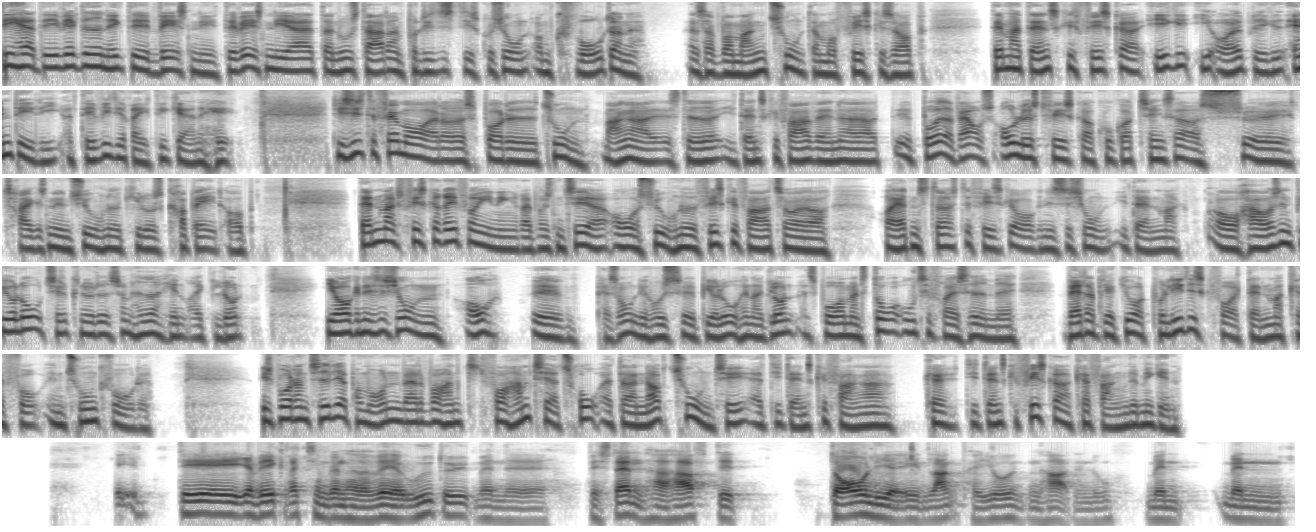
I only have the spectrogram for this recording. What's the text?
Det her, det er i virkeligheden ikke det væsentlige. Det væsentlige er, at der nu starter en politisk diskussion om kvoterne. Altså, hvor mange tun, der må fiskes op. Dem har danske fiskere ikke i øjeblikket andel i, og det vil de rigtig gerne have. De sidste fem år er der spottet tun mange steder i danske farvande, og øh, både erhvervs- og lystfiskere kunne godt tænke sig at øh, trække sådan en 700 kilos krabat op. Danmarks Fiskeriforening repræsenterer over 700 fiskefartøjer og er den største fiskeorganisation i Danmark, og har også en biolog tilknyttet, som hedder Henrik Lund. I organisationen og øh, personligt hos øh, biolog Henrik Lund sporer man stor utilfredshed med, hvad der bliver gjort politisk for, at Danmark kan få en tunkvote. Vi spurgte ham tidligere på morgenen, hvad der får ham til at tro, at der er nok tun til, at de danske, fangere kan, de danske fiskere kan fange dem igen. Det, jeg ved ikke rigtig, om den har været ved at uddø, men øh, bestanden har haft det dårligere i en lang periode, end den har det nu. Men, men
